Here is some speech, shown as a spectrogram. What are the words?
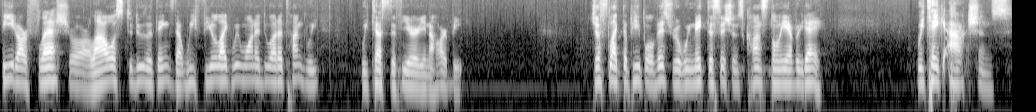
feed our flesh or allow us to do the things that we feel like we want to do at a time, we, we test the theory in a heartbeat. Just like the people of Israel, we make decisions constantly every day. We take actions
